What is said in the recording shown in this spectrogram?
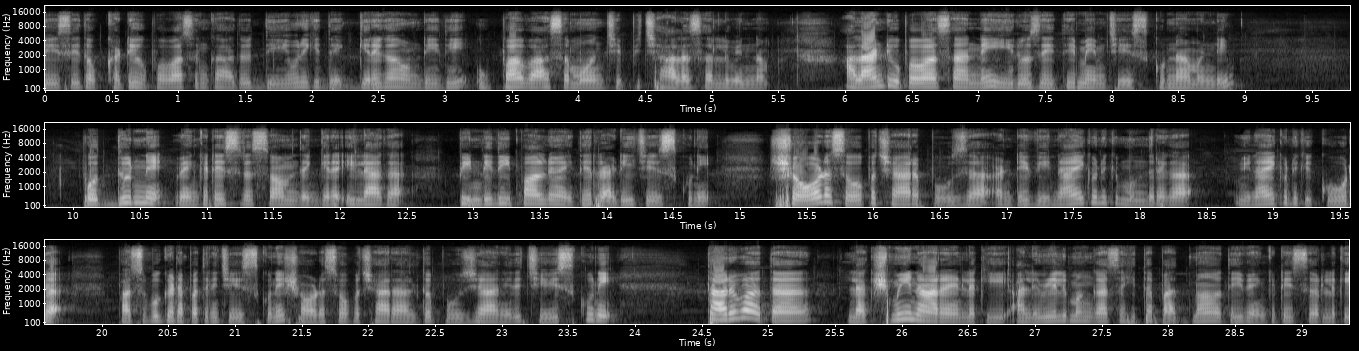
చేసేది ఒక్కటే ఉపవాసం కాదు దేవునికి దగ్గరగా ఉండేది ఉపవాసము అని చెప్పి చాలాసార్లు విన్నాం. అలాంటి ఉపవాసాన్ని ఈరోజైతే మేము చేసుకున్నామండి. పొద్దున్నే వెంకటేశ్వర స్వామి దగ్గర ఇలాగా పిండి దీపాలను అయితే రెడీ చేసుకుని షోడశోపచార పూజ అంటే వినాయకునికి ముందరగా వినాయకునికి కూడా పసుపు గణపతిని చేసుకుని షోడశోపచారాలతో పూజ అనేది చేసుకుని తరువాత లక్ష్మీనారాయణలకి అలివేలుమంగ సహిత పద్మావతి వెంకటేశ్వర్లకి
